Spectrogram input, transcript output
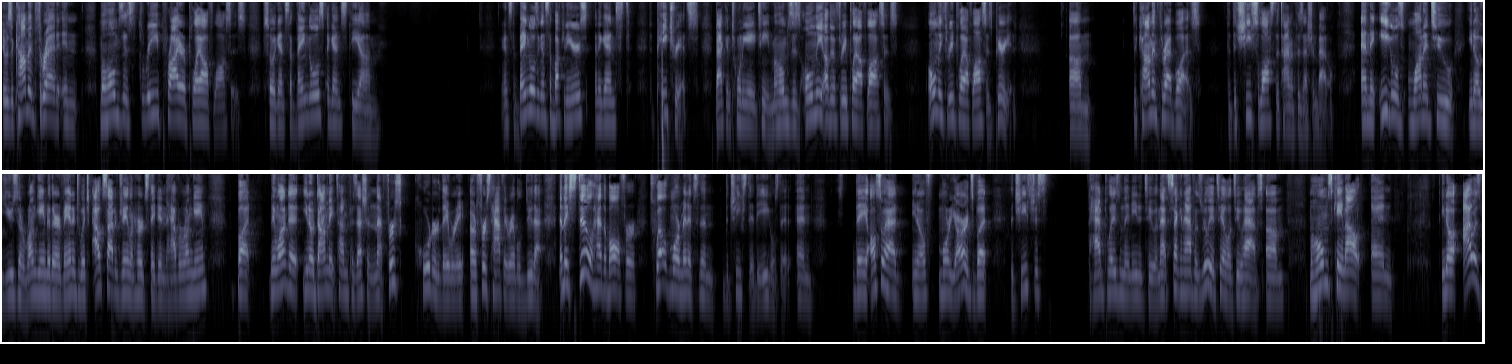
it was a common thread in Mahomes' three prior playoff losses. So against the Bengals, against the um, against the Bengals, against the Buccaneers, and against the Patriots back in 2018. Mahomes' only other three playoff losses. Only three playoff losses, period. Um, the common thread was that the Chiefs lost the time of possession battle. And the Eagles wanted to, you know, use their run game to their advantage, which outside of Jalen Hurts, they didn't have a run game. But they wanted to, you know, dominate time of possession. And that first quarter they were or first half they were able to do that. And they still had the ball for 12 more minutes than the Chiefs did, the Eagles did. And they also had, you know, more yards, but the Chiefs just had plays when they needed to. And that second half was really a tale of two halves. Um, Mahomes came out and you know, I was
